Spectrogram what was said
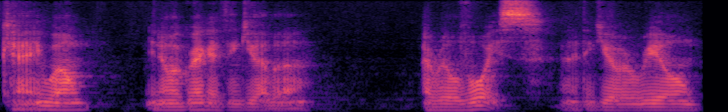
Okay, well, you know, Greg, I think you have a, a real voice, and I think you have a real,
